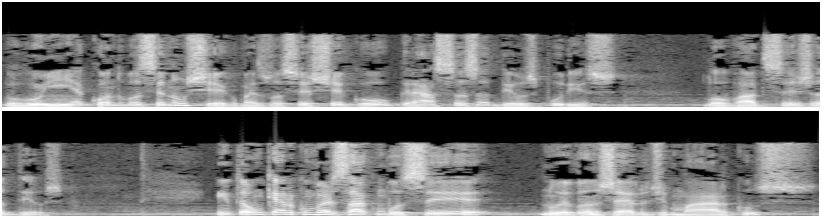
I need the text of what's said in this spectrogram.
O ruim é quando você não chega, mas você chegou, graças a Deus por isso. Louvado seja Deus. Então, quero conversar com você no Evangelho de Marcos,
